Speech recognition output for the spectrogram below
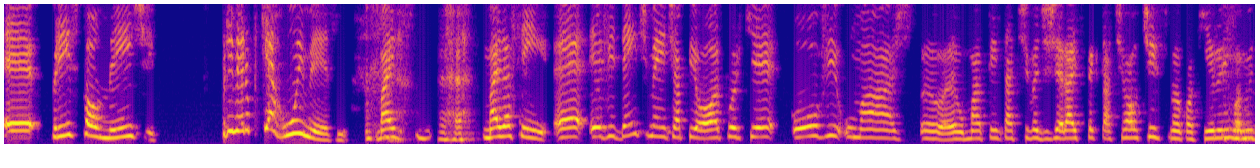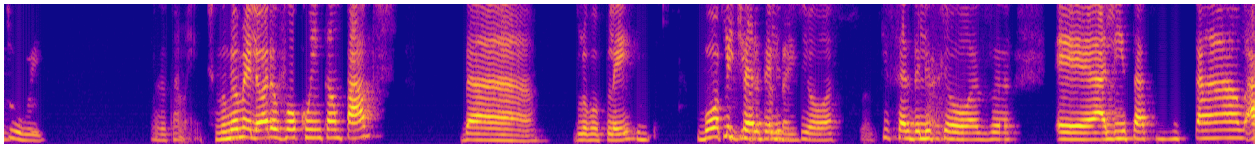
é principalmente. Primeiro porque é ruim mesmo, mas, mas assim, é evidentemente a pior porque houve uma, uma tentativa de gerar expectativa altíssima com aquilo Sim. e foi muito ruim. Exatamente. No meu melhor, eu vou com Encantados, da Globoplay. Boa que série também. deliciosa. Que série deliciosa. É, ali tá, tá a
